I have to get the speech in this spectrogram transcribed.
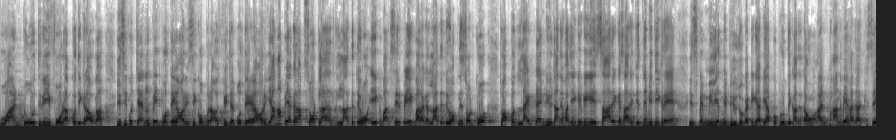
वन टू थ्री फोर आपको दिख रहा होगा। इसी को चैनल पेज बोलते हैं और इसी को ब्राउज फीचर बोलते हैं। और यहाँ पे अगर आप शॉर्ट ला, ला देते हो एक बार सिर्फ़ एक बार अगर ला देते हो अपने शॉर्ट को तो आपको लाइफ टाइम व्यूज़ आने वाली है क्योंकि ये सारे के सारे जितने भी दिख रहे हैं इसमें मिलियन में व्यूज़ होगा ठीक है? अभी आपको प्रूफ दिखा देता हूँ। अंठानवे हज़ार से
